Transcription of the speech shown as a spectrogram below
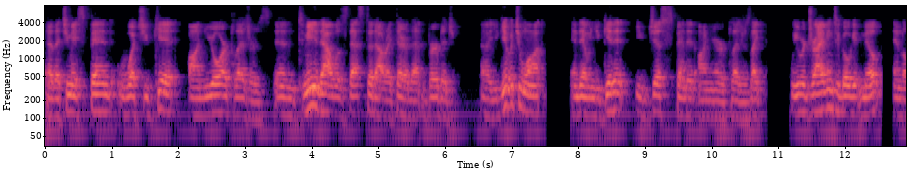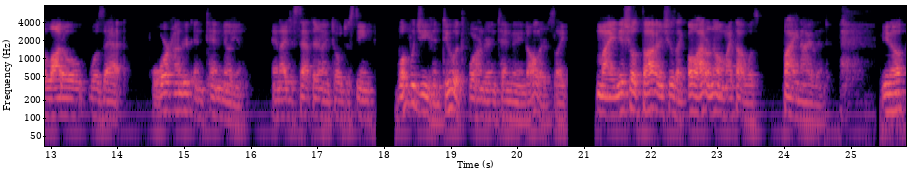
uh, that you may spend what you get on your pleasures and to me that was that stood out right there that verbiage uh, you get what you want and then when you get it you just spend it on your pleasures like we were driving to go get milk and the lotto was at 410 million and i just sat there and i told justine what would you even do with 410 million dollars like my initial thought and she was like oh i don't know my thought was buy an island you know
